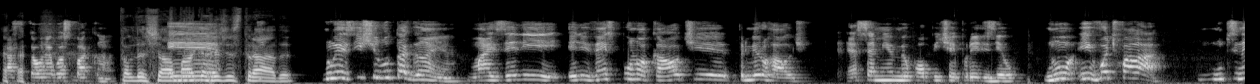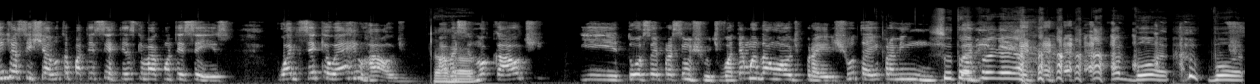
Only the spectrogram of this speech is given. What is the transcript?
pra ficar um negócio bacana. Pra deixar a é, marca registrada. Não existe luta ganha, mas ele, ele vence por nocaute primeiro round. Essa é minha, meu palpite aí por Eliseu. No, e vou te falar, não precisa nem de assistir a luta para ter certeza que vai acontecer isso. Pode ser que eu erre o round, uhum. mas vai ser nocaute e torça aí pra ser um chute. Vou até mandar um áudio pra ele. Chuta aí pra mim. Chuta aí pra ganhar. boa, boa.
